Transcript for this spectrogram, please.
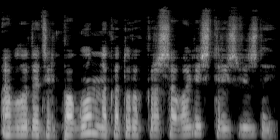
обладатель погон, на которых красовались три звезды.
